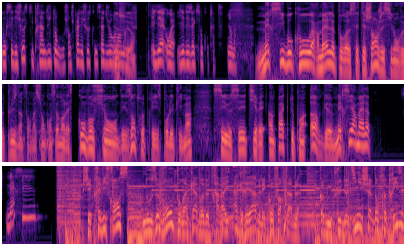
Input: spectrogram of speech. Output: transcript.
Donc, c'est des choses qui prennent du temps. On ne change pas les choses comme ça du jour au lendemain. Il y, a, ouais, il y a des actions concrètes. Il y en a. Merci beaucoup, Armel, pour euh, cet échange. Et si l'on veut plus d'informations concernant la Convention des entreprises pour le climat, cec-impact.org. Merci, Armel. Merci. Chez Prévifrance, nous œuvrons pour un cadre de travail agréable et confortable. Comme plus de 10 000 chefs d'entreprise,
